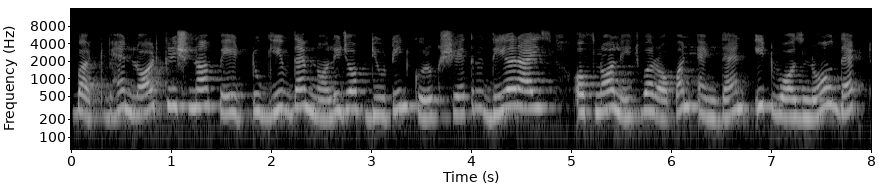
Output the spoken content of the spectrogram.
But when Lord Krishna paid to give them knowledge of duty in Kurukshetra, their eyes of knowledge were opened, and then it was known that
